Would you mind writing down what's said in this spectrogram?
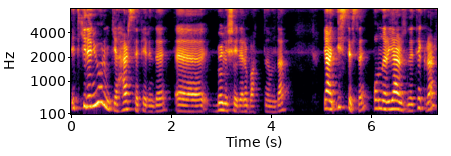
etkileniyorum ki her seferinde e, böyle şeylere baktığımda. Yani istese onları yeryüzüne tekrar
